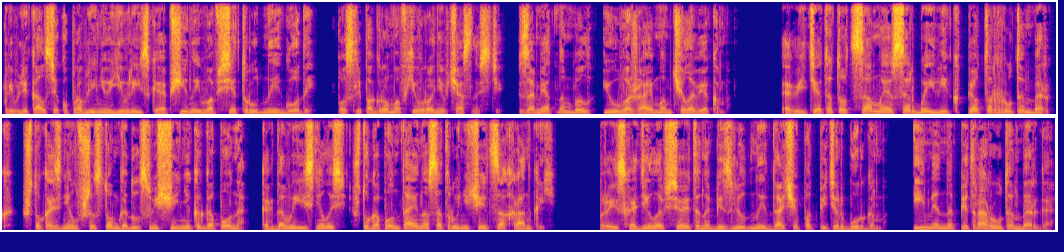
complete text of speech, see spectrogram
привлекался к управлению еврейской общиной во все трудные годы. После погрома в Хевроне в частности заметным был и уважаемым человеком. А ведь это тот самый эсер-боевик Петр Рутенберг, что казнил в шестом году священника Гапона, когда выяснилось, что Гапон тайно сотрудничает с охранкой. Происходило все это на безлюдной даче под Петербургом. Именно Петра Рутенберга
